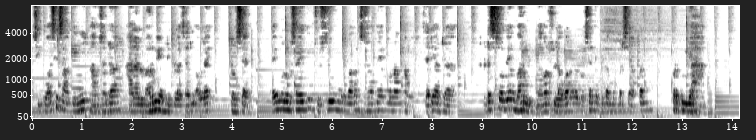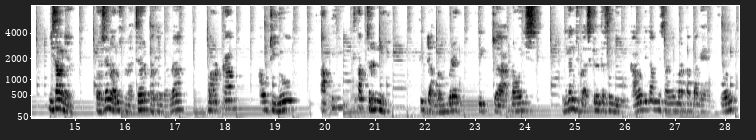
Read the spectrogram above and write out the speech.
situasi saat ini harus ada hal-hal baru yang dipelajari oleh dosen. Tapi menurut saya itu justru merupakan sesuatu yang menantang. Jadi ada ada sesuatu yang baru yang harus dilakukan oleh dosen ketika mempersiapkan perkuliahan. Misalnya, dosen harus belajar bagaimana merekam audio tapi tetap jernih, tidak gembret, tidak noise. Ini kan juga skill tersendiri. Kalau kita misalnya merekam pakai handphone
